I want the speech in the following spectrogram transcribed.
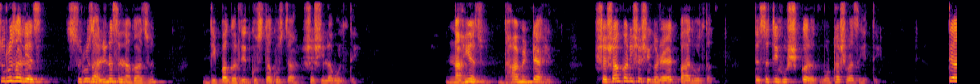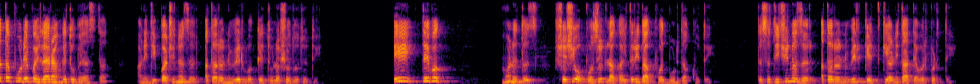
सुरू झाली अस सुरू झाली नसेल ना ग अजून? दीपा गर्दीत घुसता घुसता शशीला बोलते. नाही अजून दहा मिनटे आहेत. शशांक आणि शशी घड्याळ्यात पाहत बोलतात. तसं ती हुश करत मोठा श्वास घेते. ते आता पुढे पहिल्या रांगेत उभे असतात. आणि दीपाची नजर आता रणवीर व केतूला शोधत होती. ए ते बघ. म्हणतच शशी ऑपोजिटला काहीतरी दाखवत बोट दाखवते. तसं तिची नजर आता रणवीर केतकी आणि तात्यावर पडते.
